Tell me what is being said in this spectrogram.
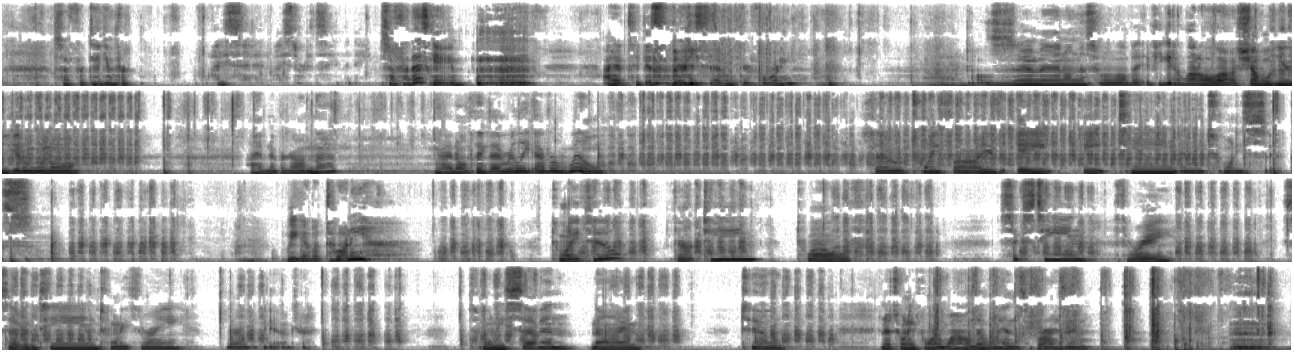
So for digging for... I said it. I started saying the name. So for this game, I have tickets 37 through 40. I'll zoom in on this one a little bit. If you get a little uh, shovel here, you get a win all. I have never gotten that. I don't think I really ever will. So 25, 8, 18, and 26. We got a 20, 22, 13, 12, 16, 3, 17, 23, right? Yeah, okay. 27, 9, 2, and a 24. Wow, no win. Surprising.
